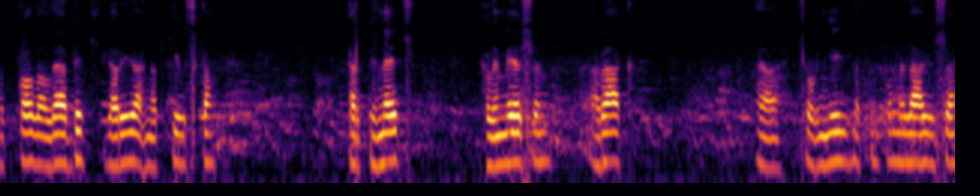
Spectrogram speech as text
Микола Лебедь, Дарія Гнатківська, Карпінець, Клемешин, Рак, е, Чорній, як не помиляюся,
